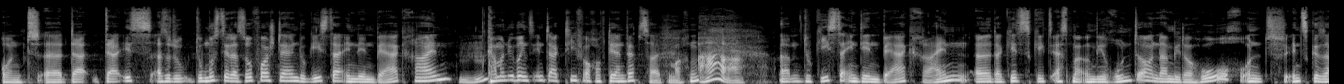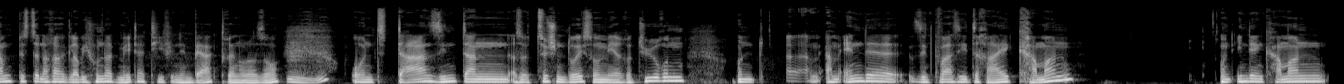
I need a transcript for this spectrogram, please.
Und äh, da, da ist, also du, du musst dir das so vorstellen, du gehst da in den Berg rein. Kann man übrigens interaktiv auch auf deren Website machen. Ah, Ähm, du gehst da in den Berg rein, äh, da geht's geht's erstmal irgendwie runter und dann wieder hoch und insgesamt bist du nachher, glaube ich, 100 Meter tief in dem Berg drin oder so. Und da sind dann, also zwischendurch so mehrere Türen und äh, am Ende sind quasi drei Kammern und in den Kammern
